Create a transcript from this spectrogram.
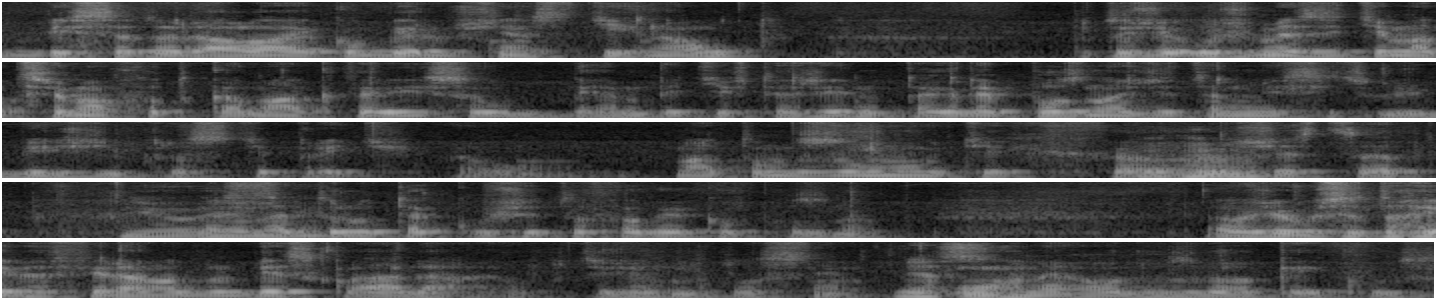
by se to dalo jakoby ručně stihnout, protože už mezi těma třema fotkama, které jsou během pěti vteřin, tak jde poznat, že ten měsíc už běží prostě pryč. Jo. Na tom zoomu těch Mhm. mm 600 Jo, mm, tak už je to fakt jako poznat. Že už se to i ve finále blbě skládá, jo, protože on vlastně Jasně. uhne ho dost velký kus.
